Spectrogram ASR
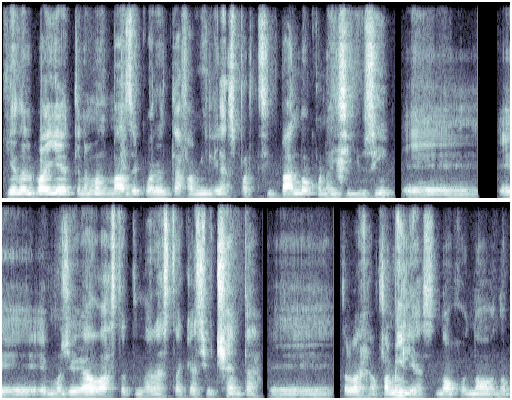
Aquí en el Valle tenemos más de 40 familias participando con ICUC. Eh, eh, hemos llegado hasta tener hasta casi 80 trabajan familias, no, no, no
